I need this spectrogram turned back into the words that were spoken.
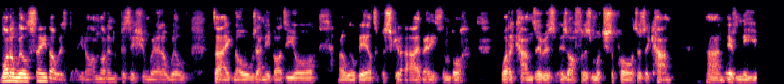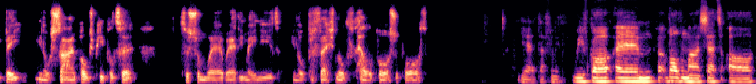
what I will say though is, you know, I'm not in a position where I will diagnose anybody or I will be able to prescribe anything. But what I can do is, is offer as much support as I can, and if need be, you know, signpost people to to somewhere where they may need, you know, professional help or support. Yeah, definitely. We've got um, Evolving Mindset are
